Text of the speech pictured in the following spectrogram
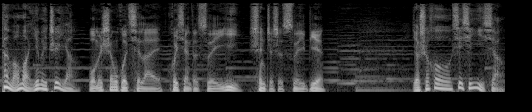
但往往因为这样，我们生活起来会显得随意，甚至是随便。有时候细细一想，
